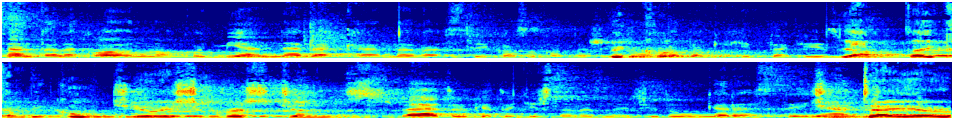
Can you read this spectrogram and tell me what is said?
szentelek annak, hogy milyen nevekkel nevezték azokat a zsidókat, akik hittek Jézusban. Yeah, they can be called Jewish Christians, Lehet őket úgy is nevezni, hogy zsidó keresztények, Judeo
